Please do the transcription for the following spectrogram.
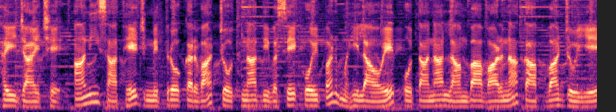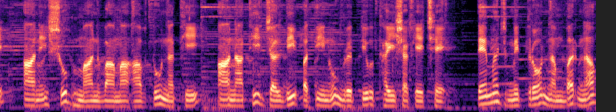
થઈ જાય છે. આની સાથે જ મિત્રો કરવા ચોથના દિવસે કોઈ પણ મહિલાઓએ પોતાના લાંબા વાળના કાપવા જોઈએ. આને શુભ માનવામાં આવતું નથી. આનાથી જલ્દી પતિનું મૃત્યુ થઈ શકે છે. તેમજ મિત્રો, નંબર નવ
